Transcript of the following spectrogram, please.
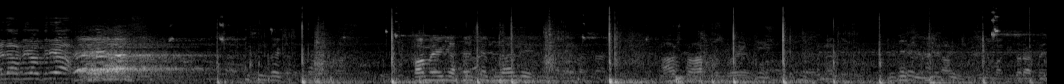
Έλα, δύο-τρία. Πάμε για θέση από την άλλη. Άστο, άστο. Τώρα παιδιά.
